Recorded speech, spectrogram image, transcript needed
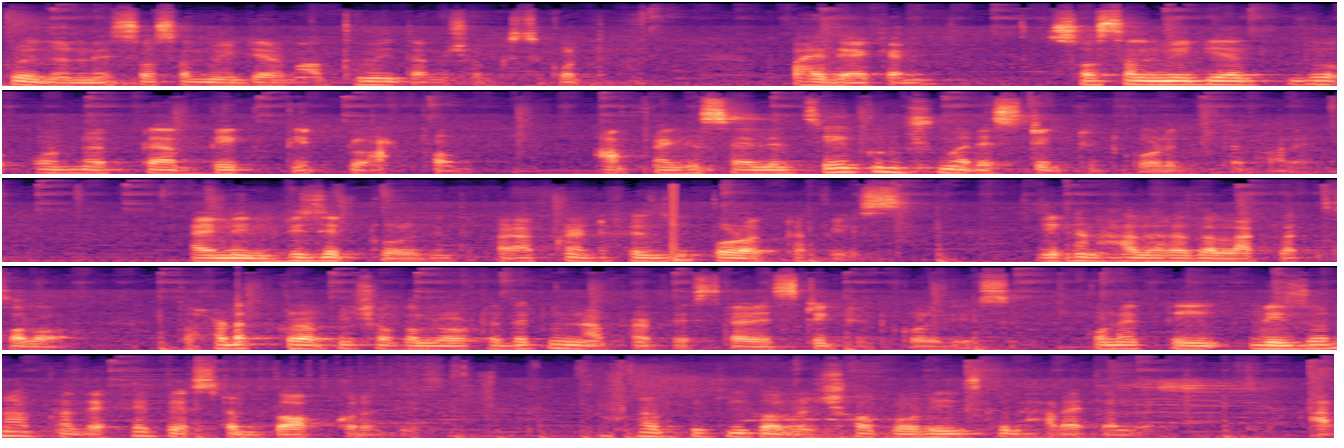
প্রয়োজন নেই সোশ্যাল মিডিয়ার মাধ্যমেই তো আমি সব কিছু করতে পারি। ভাই দেখেন সোশ্যাল মিডিয়া কিন্তু অন্য একটা ব্যক্তির প্ল্যাটফর্ম আপনাকে চাইলে যে কোনো সময় রেস্ট্রিক্টেড করে দিতে পারে। আই মিন রিজেক্ট করে দিতে পারে। আপনার একটা ফেসবুক বড় একটা পেজ যেখানে হাজার হাজার লাখ লাখ ফলো তো হঠাৎ করে আপনি সকালে উঠে দেখলেন আপনার পেজটা রেস্ট্রিক্টেড করে দিয়েছে। কোনো একটা রিজনে আপনার দেখে পেজটা ব্লক করে দিয়েছে। তখন আপনি কী করবেন? সব অডিয়েন্সকে ধারায় ফেলবেন। আর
